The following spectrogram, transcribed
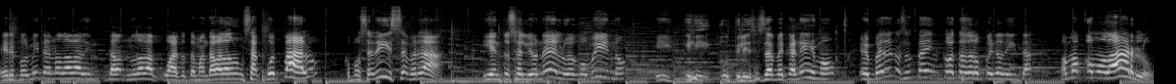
el Reformista no daba, no daba cuarto, te mandaba a dar un saco de palo, como se dice, ¿verdad? Y entonces Lionel luego vino y, y utilizó ese mecanismo. En vez de nosotros estar en contra de los periodistas, vamos a acomodarlo.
